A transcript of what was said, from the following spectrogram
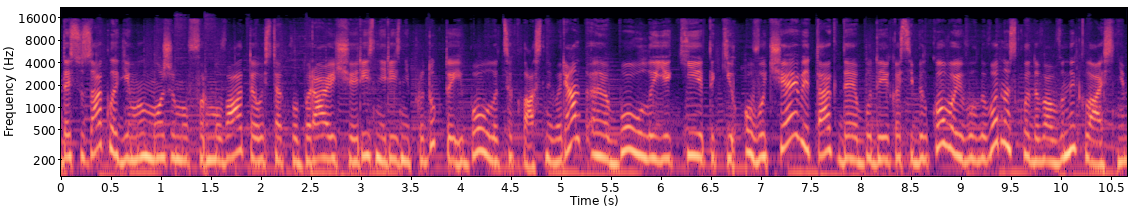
десь у закладі ми можемо формувати ось так, вибираючи різні різні продукти. І боули це класний варіант. Е, боули, які такі овочеві, так де буде якась і білкова і вуглеводна складова, вони класні.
